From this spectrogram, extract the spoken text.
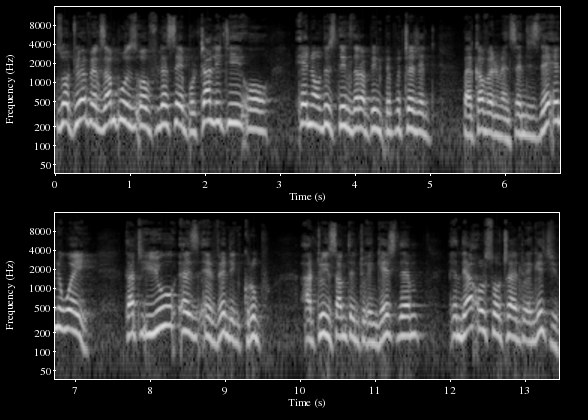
So, do you have examples of, let's say, brutality or any of these things that are being perpetrated by governments? And is there any way that you, as a vending group, are doing something to engage them and they are also trying to engage you?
